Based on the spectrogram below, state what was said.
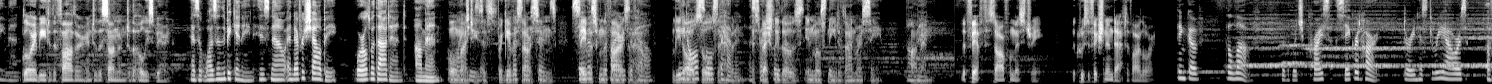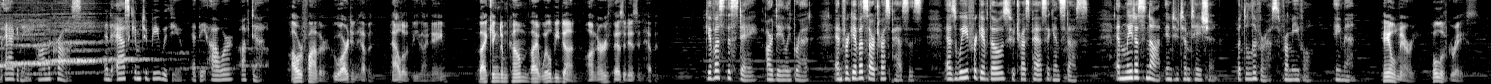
Amen. Glory be to the Father, and to the Son, and to the Holy Spirit as it was in the beginning, is now, and ever shall be, world without end. Amen. O my Jesus, forgive us our sins, save us from the fires of hell, lead all souls to heaven, especially those in most need of thine mercy. Amen. The fifth sorrowful mystery, the crucifixion and death of our Lord. Think of the love with which Christ's Sacred Heart, during his three hours of agony on the cross, and ask him to be with you at the hour of death. Our Father, who art in heaven, hallowed be thy name. Thy kingdom come, thy will be done, on earth as it is in heaven. Give us this day our daily bread, and forgive us our trespasses, as we forgive those who trespass against us. And lead us not into temptation, but deliver us from evil. Amen. Hail Mary, full of grace,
